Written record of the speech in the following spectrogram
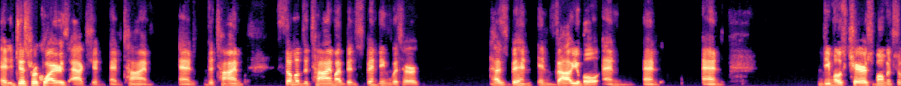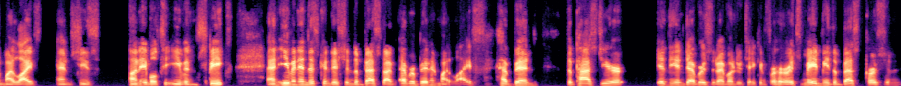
It just requires action and time. And the time some of the time i've been spending with her has been invaluable and and and the most cherished moments of my life. And she's unable to even speak. And even in this condition, the best I've ever been in my life have been the past year in the endeavors that I've undertaken for her. It's made me the best person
